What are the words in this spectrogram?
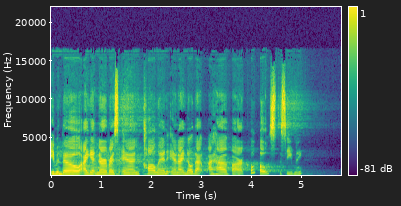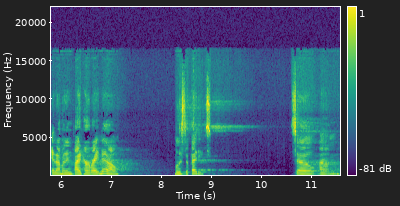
even though I get nervous and call in. And I know that I have our co host this evening, and I'm going to invite her right now, Melissa Petties. So, um,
